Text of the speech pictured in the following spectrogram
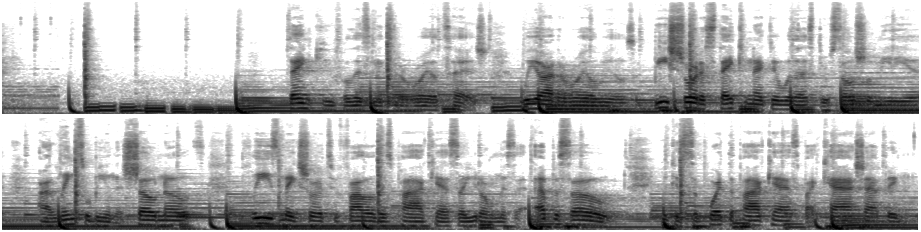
Thank you for listening to The Royal Touch. We are The Royal Wheels. Be sure to stay connected with us through social media. Our links will be in the show notes. Please make sure to follow this podcast so you don't miss an episode. You can support the podcast by cash apping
